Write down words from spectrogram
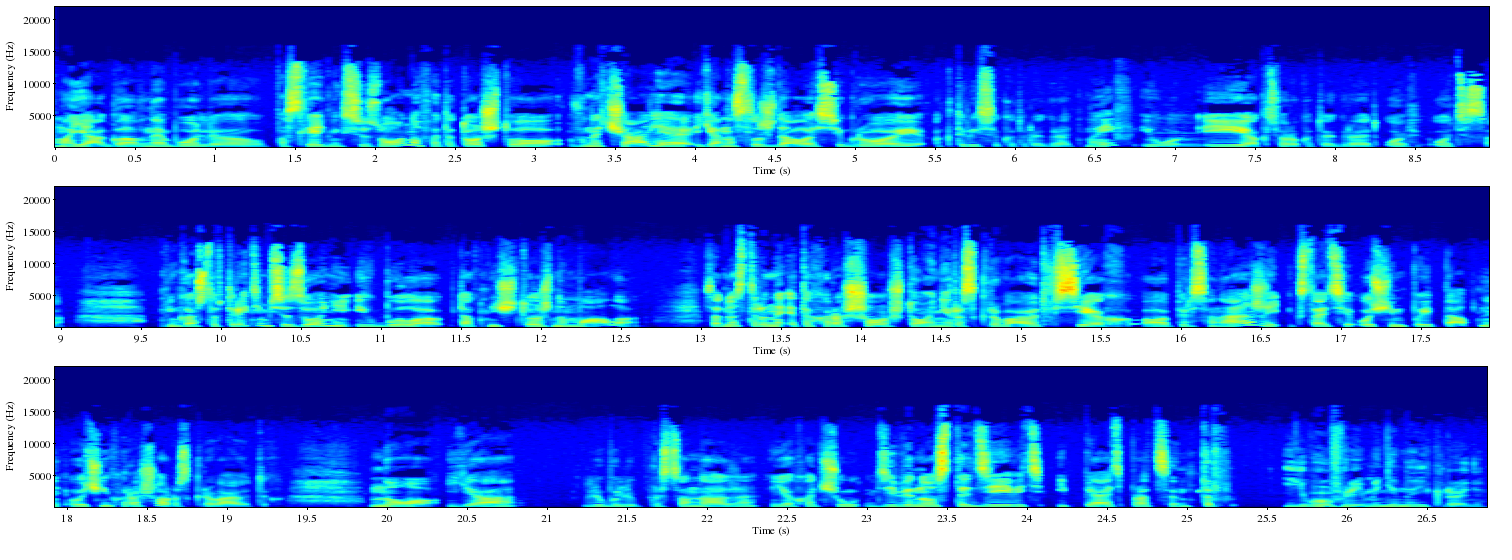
Моя главная боль э, последних сезонов это то, что вначале я наслаждалась игрой актрисы, которая играет Мэйв, и, о- и актера, который играет Отиса. Мне кажется, в третьем сезоне их было так ничтожно мало. С одной стороны, это хорошо, что они раскрывают всех э, персонажей, и, кстати, очень поэтапно и очень хорошо раскрывают их. Но я люблю персонажа, я хочу 99,5% его времени на экране.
